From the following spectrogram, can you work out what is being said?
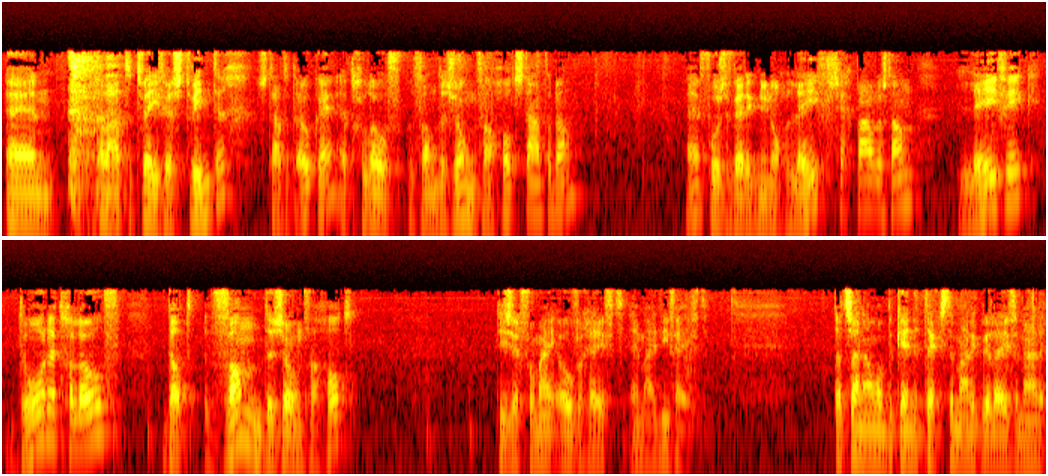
En gelaten 2 vers 20 staat het ook. Hè? Het geloof van de Zoon van God staat er dan. Hè, voor zover ik nu nog leef, zegt Paulus dan, leef ik door het geloof dat van de Zoon van God, die zich voor mij overgeeft en mij lief heeft. Dat zijn allemaal bekende teksten, maar ik wil even naar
